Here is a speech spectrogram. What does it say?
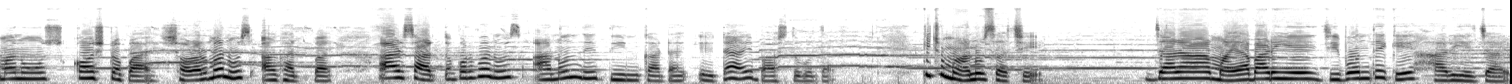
মানুষ কষ্ট পায়, সরল মানুষ আঘাত পায়, আর স্বার্থপর মানুষ আনন্দে দিন কাটায়, এটাই বাস্তবতা। কিছু মানুষ আছে যারা মায়া বাড়িয়ে জীবন থেকে হারিয়ে যায়।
